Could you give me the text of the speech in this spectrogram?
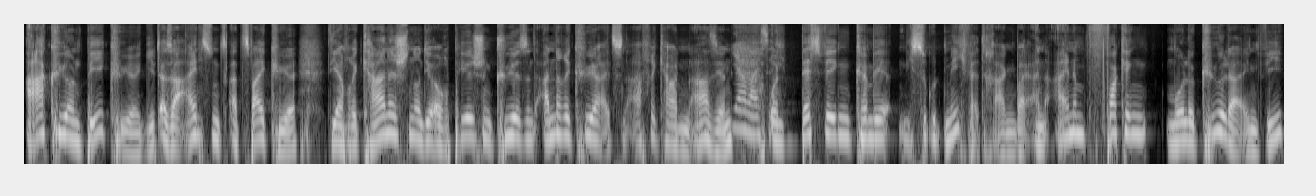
A-Kühe und B-Kühe gibt, also A1 und A2-Kühe. Die amerikanischen und die europäischen Kühe sind andere Kühe als in Afrika und in Asien. Ja, weiß ich. Und deswegen können wir nicht so gut Milch vertragen, weil an einem fucking Molekül da irgendwie,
